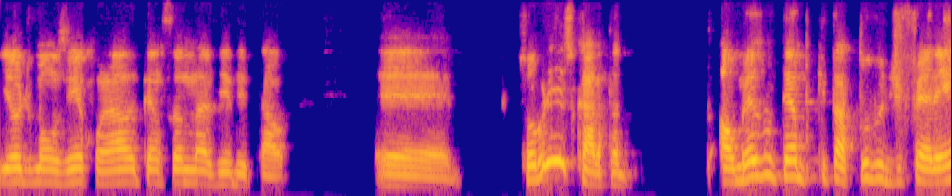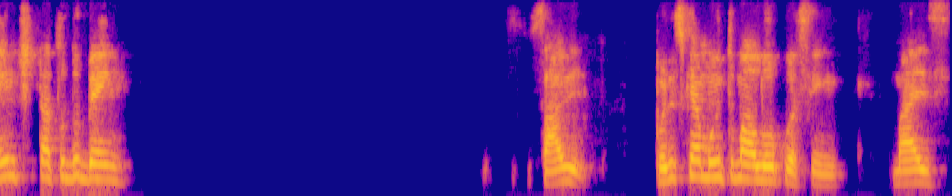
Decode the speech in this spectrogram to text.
e eu de mãozinha com ela pensando na vida e tal. É, sobre isso, cara, tá, ao mesmo tempo que tá tudo diferente, tá tudo bem. Sabe? Por isso que é muito maluco, assim. Mas,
